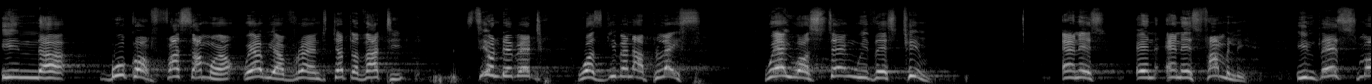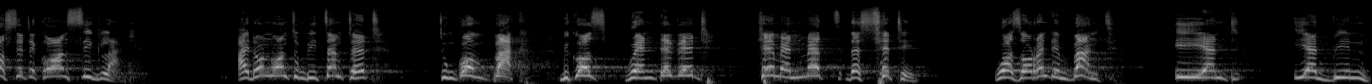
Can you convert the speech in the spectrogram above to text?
in the book of First Samuel, where we have read chapter 30, still David was given a place where he was staying with his team and his and, and his family in this small city called Ziklag. I don't want to be tempted to go back because when David came and met the city, was already burnt, he had, he had been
